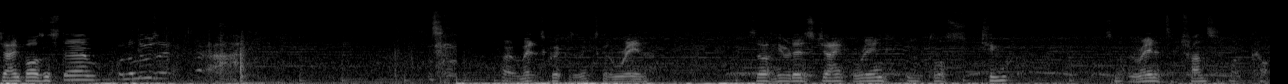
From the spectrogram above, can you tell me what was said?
Giant balls and stem. I'm gonna lose it. Ah. Alright, we made it quick because I think it's gonna rain. So here it is, Giant Rain E plus 2. It's not the rain, it's a Trance. What a cock.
